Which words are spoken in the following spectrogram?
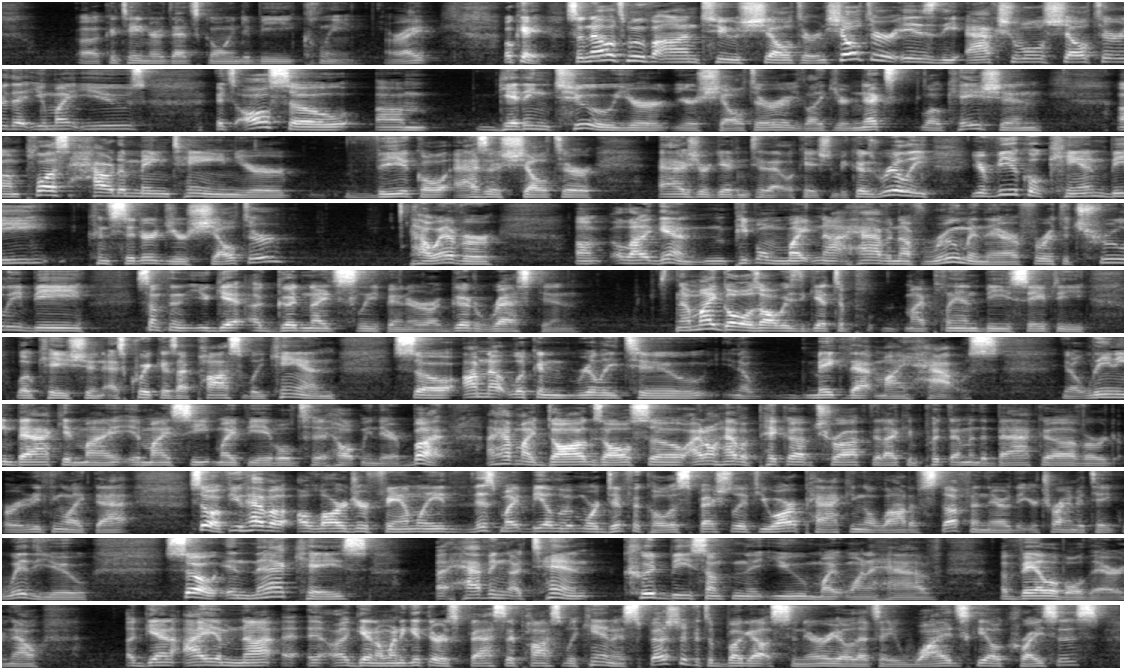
uh, container that's going to be clean all right? Okay so now let's move on to shelter and shelter is the actual shelter that you might use. It's also um, getting to your your shelter like your next location um, plus how to maintain your vehicle as a shelter as you're getting to that location. Because really your vehicle can be considered your shelter. However um, a lot again people might not have enough room in there for it to truly be something that you get a good night's sleep in or a good rest in. Now my goal is always to get to my plan b safety location as quick as i possibly can. So i'm not looking really to you know make that my house you know leaning back in my in my seat might be able to help me there. But i have my dogs also. I don't have a pickup truck that i can put them in the back of or, or anything like that. So if you have a, a larger family this might be a little bit more difficult especially if you are packing a lot of stuff in there that you're trying to take with you. So in that case uh, having a tent could be something that you might want to have available there. Now again, I am not, again, I want to get there as fast as I possibly can, especially if it's a bug out scenario that's a wide scale crisis.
